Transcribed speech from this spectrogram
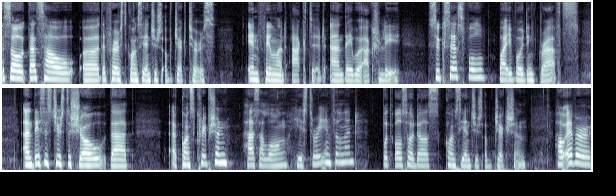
So that's how uh, the first conscientious objectors in Finland acted, and they were actually successful by avoiding drafts. And this is just to show that conscription has a long history in Finland, but also does conscientious objection. However,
